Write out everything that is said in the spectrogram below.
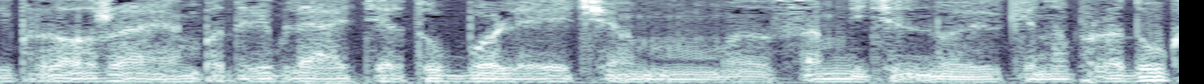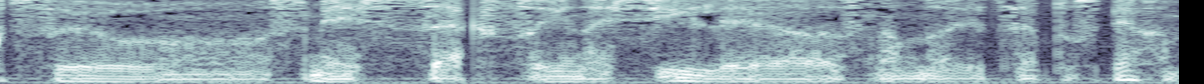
и продолжаем потреблять эту более чем сомнительную кинопродукцию, смесь секса и насилия, основной рецепт успеха.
